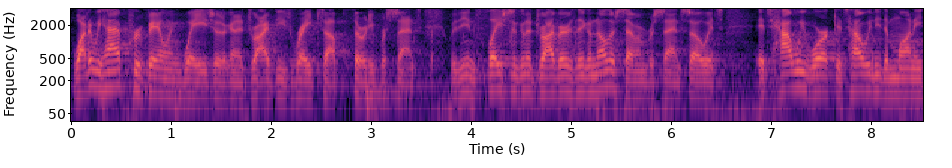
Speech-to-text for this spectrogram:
Why do we have prevailing wage that are going to drive these rates up 30%? With the inflation is going to drive everything another 7%. So it's it's how we work, it's how we need the money,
